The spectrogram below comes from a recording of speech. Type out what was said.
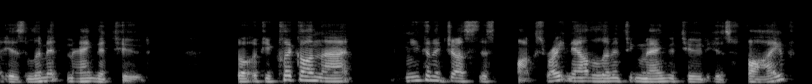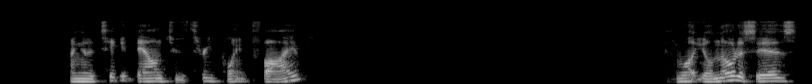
that is limit magnitude. So if you click on that, then you can adjust this box. Right now, the limiting magnitude is five. I'm gonna take it down to 3.5. And what you'll notice is,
